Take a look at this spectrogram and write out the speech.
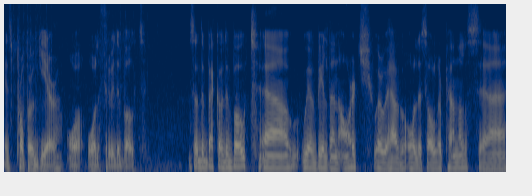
it's proper gear all, all through the boat. So the back of the boat, uh, we have built an arch where we have all the solar panels. Uh,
